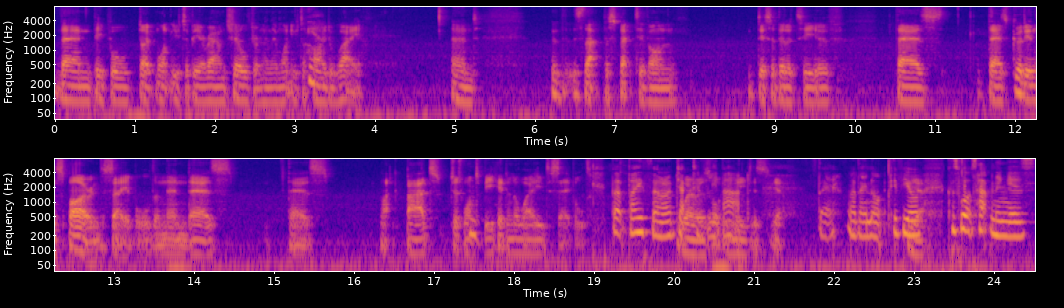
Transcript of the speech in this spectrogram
then people don't want you to be around children and they want you to Yeah. hide away. And there's that perspective on disability of there's there's good inspiring disabled and then there's there's like bad just want to mm. be hidden away disabled But both are whereas objectively what you need is yeah though, are they not? If you're yeah because what's happening is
